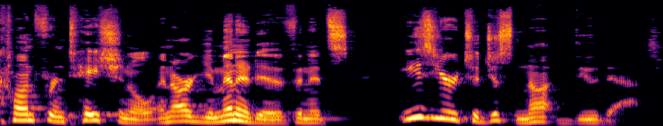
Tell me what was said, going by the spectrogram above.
confrontational and argumentative, and it's easier to just not do that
